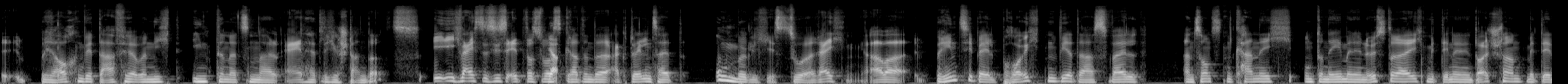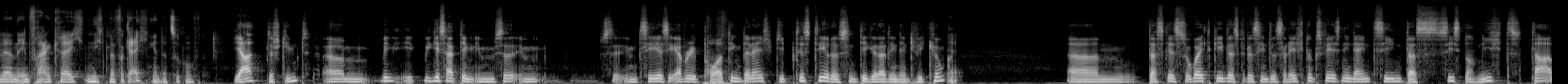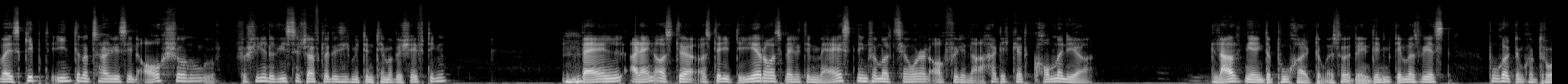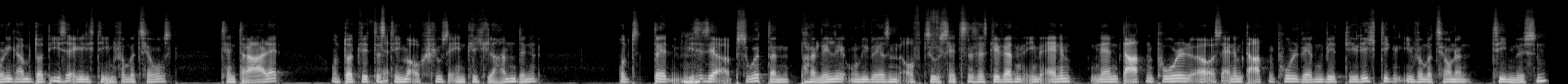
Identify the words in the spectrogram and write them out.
Äh, brauchen wir dafür aber nicht international einheitliche Standards? Ich weiß, das ist etwas, was ja. gerade in der aktuellen Zeit unmöglich ist zu erreichen, aber prinzipiell bräuchten wir das, weil ansonsten kann ich Unternehmen in Österreich mit denen in Deutschland, mit denen in Frankreich nicht mehr vergleichen in der Zukunft. Ja, das stimmt. Ähm, wie, wie, gesagt, im, im, im CSR-Reporting-Bereich gibt es die oder sind die gerade in Entwicklung. Ja. Ähm, dass wir so weit gehen, dass wir das in das Rechnungswesen hineinziehen, das ist noch nicht da, aber es gibt international gesehen auch schon verschiedene Wissenschaftler, die sich mit dem Thema beschäftigen. Mhm. Weil allein aus der, aus der Idee heraus, weil die meisten Informationen auch für die Nachhaltigkeit kommen ja, landen ja in der Buchhaltung. Also in dem, dem was wir jetzt Buchhaltung Controlling haben, dort ist eigentlich die Informationszentrale und dort wird das ja. Thema auch schlussendlich landen. Und da mhm. ist es ja absurd, dann parallele Universen aufzusetzen. Das heißt, wir werden in einem, in einem Datenpool, äh, aus einem Datenpool werden wir die richtigen Informationen ziehen müssen.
